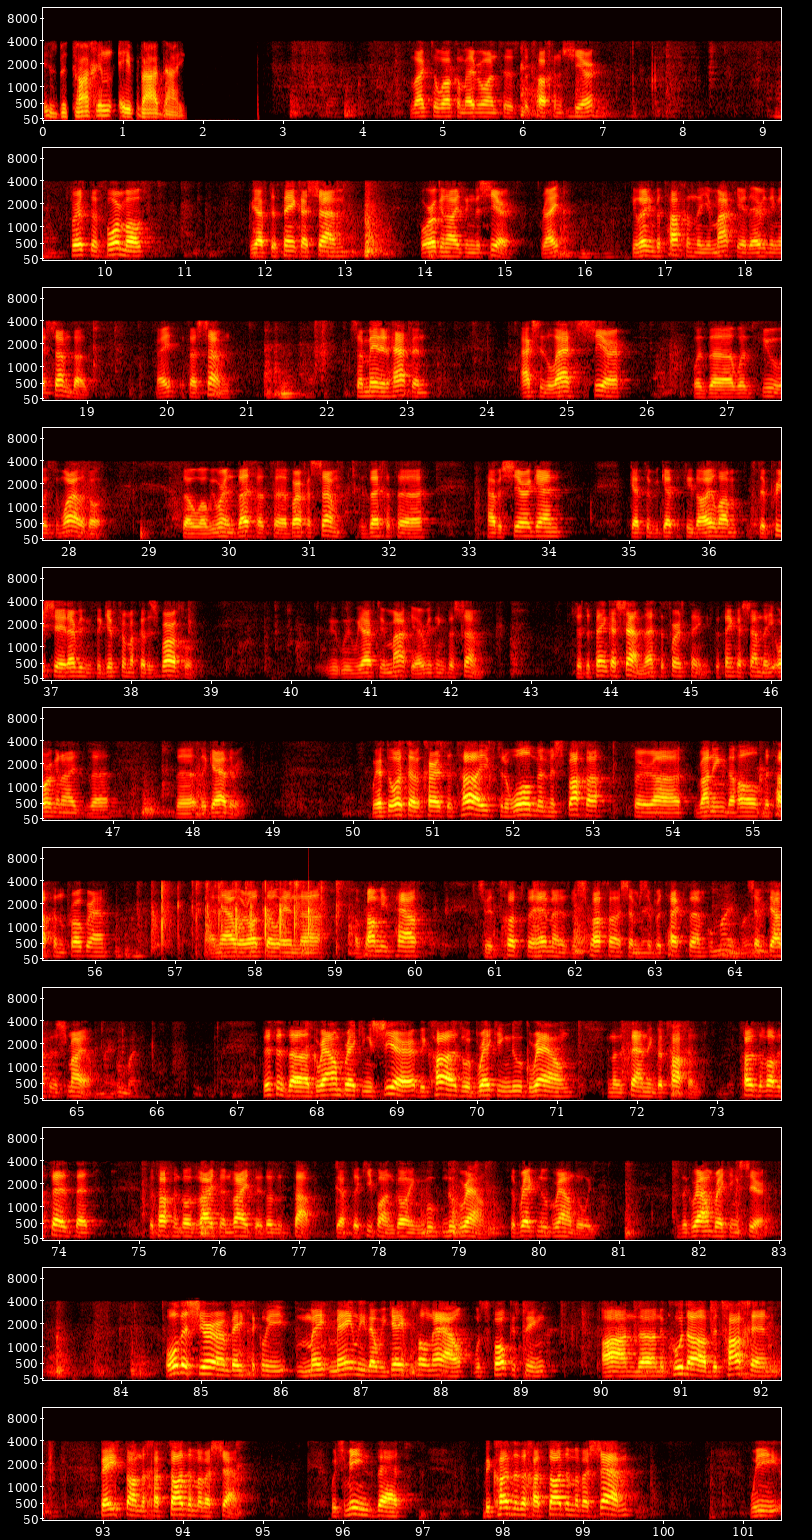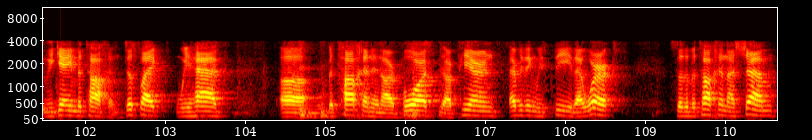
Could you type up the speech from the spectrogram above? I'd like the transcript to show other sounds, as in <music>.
is betachin a vadai? I'd like to welcome everyone to this betachin shir. First and foremost, we have to thank Hashem for organizing the shir, right? You're learning betachin, then you're makir that everything Hashem does, right? It's Hashem. Hashem made it happen. Actually, the last shir was uh, was a few was a while ago. So uh, we were in Zeicha to Baruch Hashem, Zeicha to have a share again, get to get to see the Olam, to appreciate everything, a gift from Hakadosh Baruch Hu. We, we, we have to mark it. Everything's Hashem. So to thank Hashem, that's the first thing. To thank Hashem that He organized the the, the gathering. We have to also have Karas to the Waldman Mishpacha for uh, running the whole Betachan program. And now we're also in uh, Avrami's house. Shvitzchutz for him and his mishpacha. Hashem should protect them. Hashem Shmaya. This is a groundbreaking shir because we're breaking new ground in understanding Betachan. Chazavav says that Betachan goes weiter and weiter. It doesn't stop. You have to keep on going new ground. To break new ground always. It's a groundbreaking shir. All the shirim basically, ma- mainly that we gave till now, was focusing on the Nakuda of B'tachin based on the Chasadim of Hashem. Which means that because of the Chasadim of Hashem, we, we gain B'tachin. Just like we have uh, in our boss, our parents, everything we see that works, so the B'tachin Hashem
